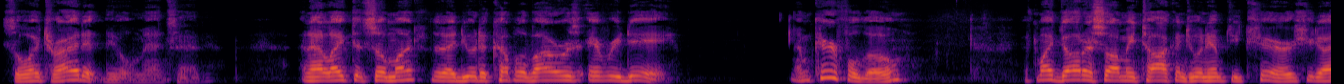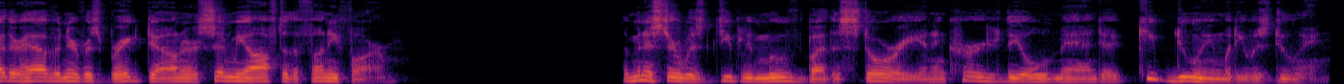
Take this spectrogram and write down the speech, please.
So I tried it, the old man said. And I liked it so much that I do it a couple of hours every day. I'm careful, though. If my daughter saw me talking to an empty chair, she'd either have a nervous breakdown or send me off to the funny farm. The minister was deeply moved by the story and encouraged the old man to keep doing what he was doing.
